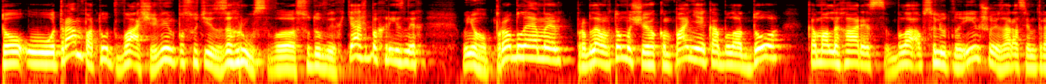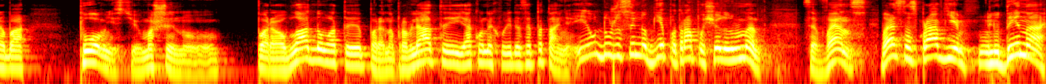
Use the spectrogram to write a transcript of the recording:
То у Трампа тут важче. Він по суті загруз в судових тяжбах різних. У нього проблеми. Проблема в тому, що його компанія, яка була до Камали Гарріс, була абсолютно іншою. Зараз їм треба повністю машину переобладнувати, перенаправляти, як у них вийде це питання. І він дуже сильно б'є по трапу ще один момент. Це Венс. Венс насправді людина,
